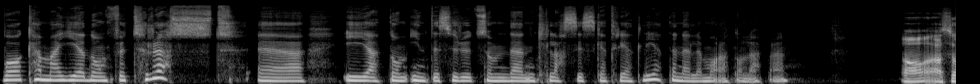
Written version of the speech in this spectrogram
Vad kan man ge dem för tröst eh, i att de inte ser ut som den klassiska triatleten eller maratonlöparen? Ja, alltså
